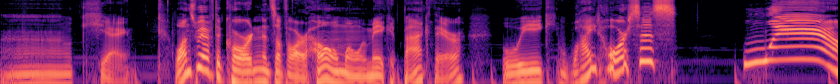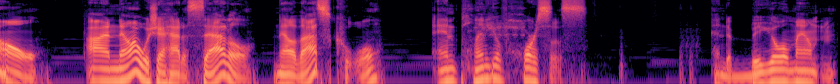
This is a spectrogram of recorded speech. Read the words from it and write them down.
Okay. Once we have the coordinates of our home when we make it back there, we... White horses? Wow! Uh, now I wish I had a saddle. Now that's cool. And plenty of horses. And a big old mountain.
